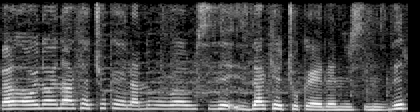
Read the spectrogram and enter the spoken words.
Ben oyun oynarken çok eğlendim. Umarım siz de izlerken çok eğlenirsinizdir.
